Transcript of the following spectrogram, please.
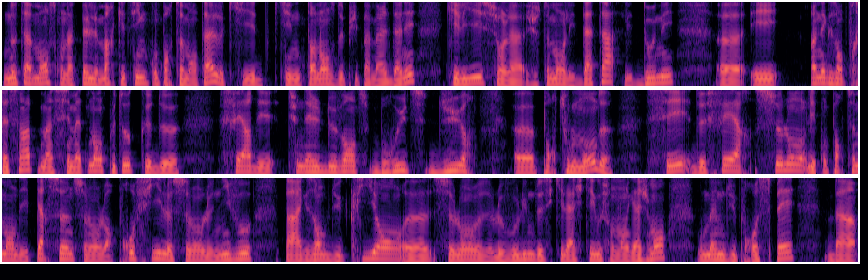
notamment ce qu'on appelle le marketing comportemental, qui est, une tendance depuis pas mal d'années, qui est lié sur la, justement les data, les données. Euh, et un exemple très simple, ben, c'est maintenant plutôt que de faire des tunnels de vente bruts, durs euh, pour tout le monde, c'est de faire selon les comportements des personnes, selon leur profil, selon le niveau, par exemple, du client, euh, selon le volume de ce qu'il a acheté ou son engagement, ou même du prospect, ben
